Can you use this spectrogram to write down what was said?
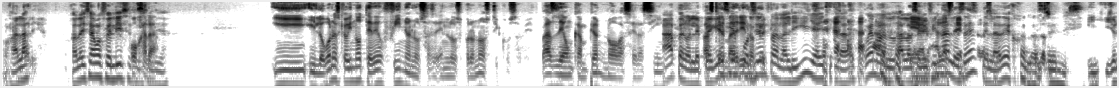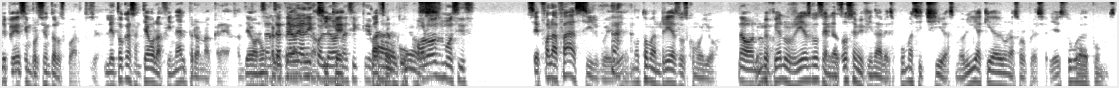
Ojalá. Ojalá y seamos felices. Ojalá. Y, lo bueno es que hoy no te veo fino en los, en los pronósticos, ¿sabes? Vas León campeón, no va a ser así. Ah, pero le pegué 100% a la liguilla. Y bueno, a, las semifinales, ¿eh? Te la dejo. Y, yo le pegué 100% a los cuartos. Le toca a Santiago la final, pero no creo. Santiago nunca le Santiago ya dijo León, así que va por osmosis. Se fue a la fácil, güey. ¿eh? No toman riesgos como yo. No, yo me fui a los riesgos en las dos semifinales, Pumas y Chivas. Me olía que iba a haber una sorpresa. Ya estuvo la de Pumas.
